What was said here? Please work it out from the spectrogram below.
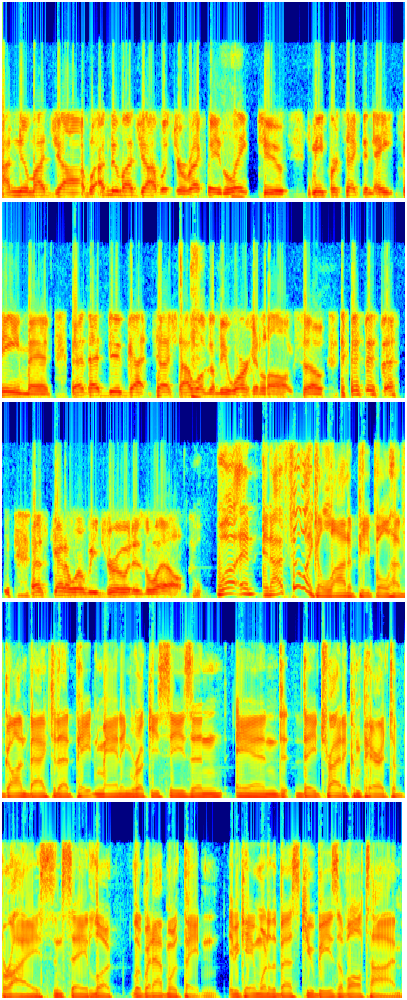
I knew my job. I knew my job was directly linked to me protecting 18. Man, that that dude got touched. I wasn't to be working long. So that's kind of where we drew it as well. Well, and and I feel like a lot of people have gone back to that Peyton Manning rookie season, and they try to compare it to Bryce and say, look, look what happened with Peyton. He became one of the best QBs of all time.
